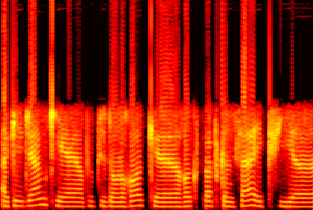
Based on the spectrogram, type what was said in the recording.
à K-Jam, qui est un peu plus dans le rock, euh, rock pop comme ça. Et puis, euh,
